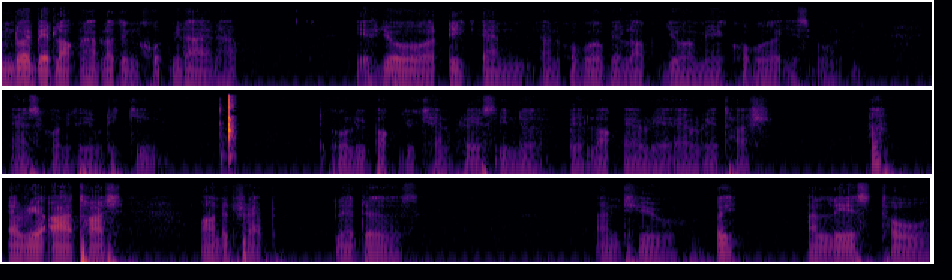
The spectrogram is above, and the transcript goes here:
ำด้วย bedrock นะครับ เราถึงขุดไม่ได้นะครับ if you dig and uncover bedrock your may cover is as continue digging The only block you can place in the bedrock area area touch ฮะ area are touch on the trap ladders until เอ้ย unless told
